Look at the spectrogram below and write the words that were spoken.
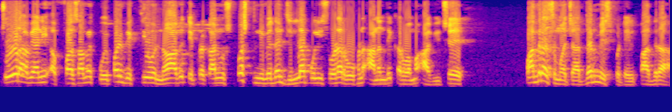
ચોર આવ્યાની અફવા સામે કોઈ પણ વ્યક્તિઓ ન આવે તે પ્રકારનું સ્પષ્ટ નિવેદન જિલ્લા પોલીસ વડા રોહણ આનંદે કરવામાં આવ્યું છે. પાદરા સમાચાર, ધર્મેશ પટેલ, પાદરા.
